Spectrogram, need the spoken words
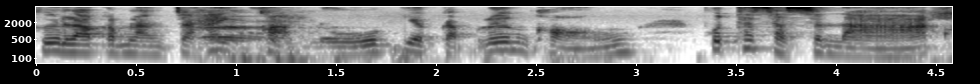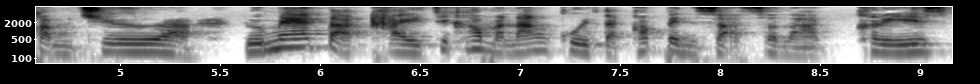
คือเรากำลังจะให้ความรู้เกี่ยวกับเรื่องของพุทธศาสนาความเชื่อ หรือแม้แต่ใครที่เข้ามานั่งคุย แต่เขาเป็นศาสนาคริสต์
